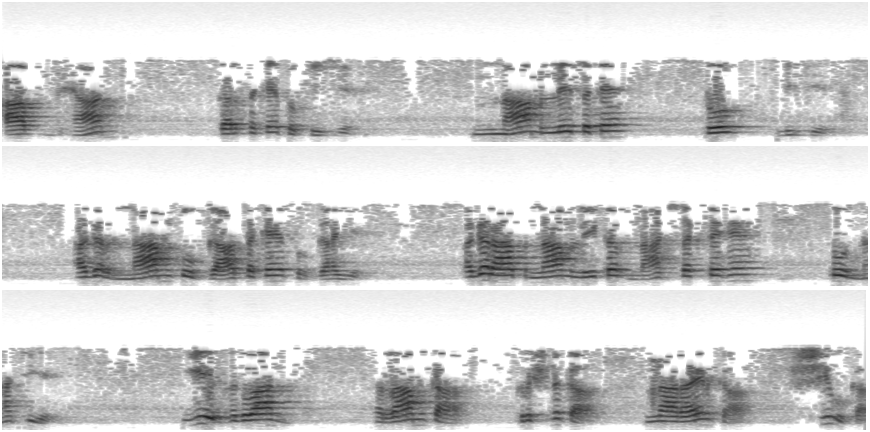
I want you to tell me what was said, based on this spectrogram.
आप ध्यान कर सके तो कीजिए। नाम ले सके तो लीजिए। अगर नाम को गा सके तो गाइए। अगर आप नाम लेकर नाच सकते हैं तो नाचिए। ये भगवान राम का, कृष्ण का, नारायण का, शिव का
